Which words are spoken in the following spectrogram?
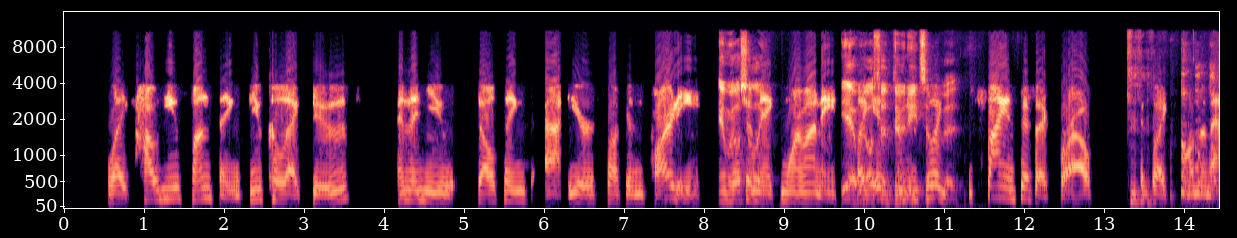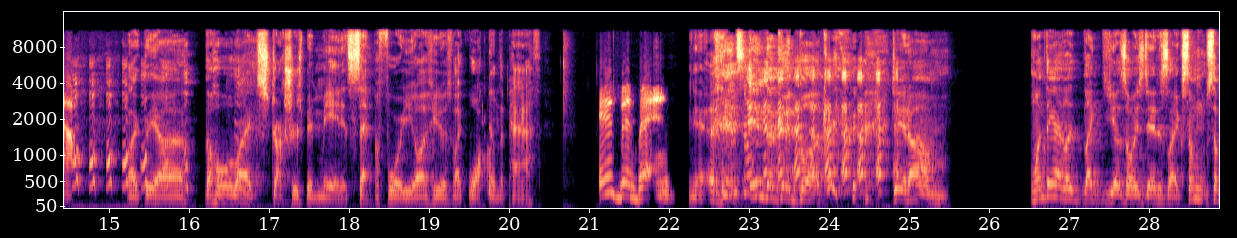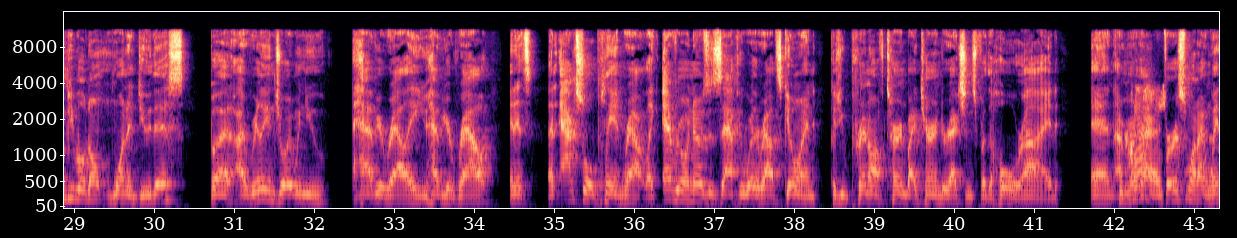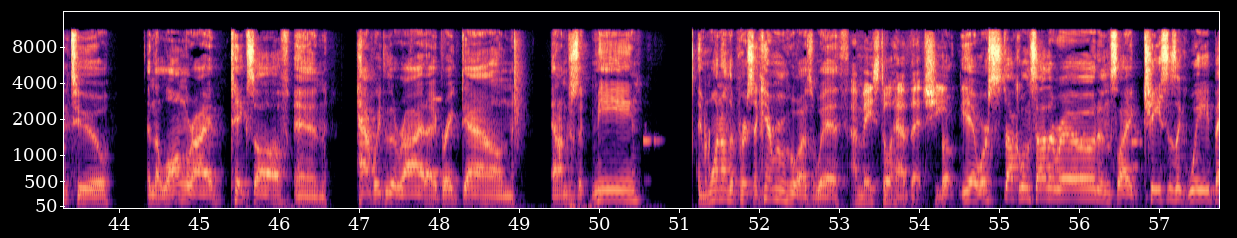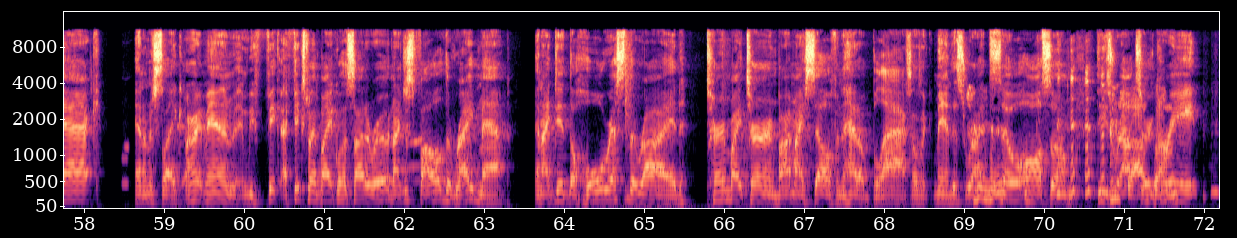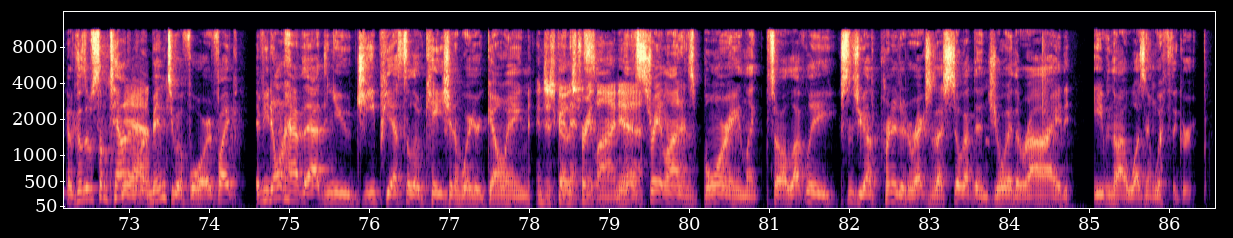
like how do you fund things? You collect dues and then you sell things at your fucking party And we also to like, make more money. yeah, we also it's- donate it's some like of it. Scientific, bro. It's like on the map. like the uh the whole like structure's been made. It's set before you. All you have to do is like walk down the path. It has been written. Yeah, it's in the good book, dude. Um, one thing I like you guys always did is like some some people don't want to do this, but I really enjoy when you have your rally, you have your route, and it's an actual planned route. Like everyone knows exactly where the route's going because you print off turn by turn directions for the whole ride. And I remember that first one I went to, and the long ride takes off, and halfway through the ride I break down, and I'm just like me and one other person. I can't remember who I was with. I may still have that sheet. But yeah, we're stuck on the side of the road, and it's like Chase is like way back, and I'm just like, all right, man. And we fix. I fixed my bike on the side of the road, and I just followed the ride map, and I did the whole rest of the ride, turn turn by turn by myself and had a blast. I was like, man, this ride's so awesome. These routes are great because it was some town I've never been to before. If like if you don't have that, then you GPS the location of where you're going And just go the it's- straight line, and yeah. it's straight line and it's boring. Like so, luckily since you guys printed the directions, I still got to enjoy the ride even though I wasn't with the group.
